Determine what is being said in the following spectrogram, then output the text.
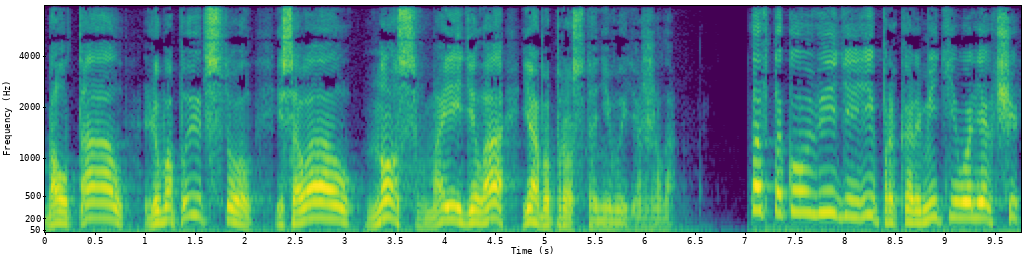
болтал, любопытствовал и совал нос в мои дела, я бы просто не выдержала. А в таком виде и прокормить его легче.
